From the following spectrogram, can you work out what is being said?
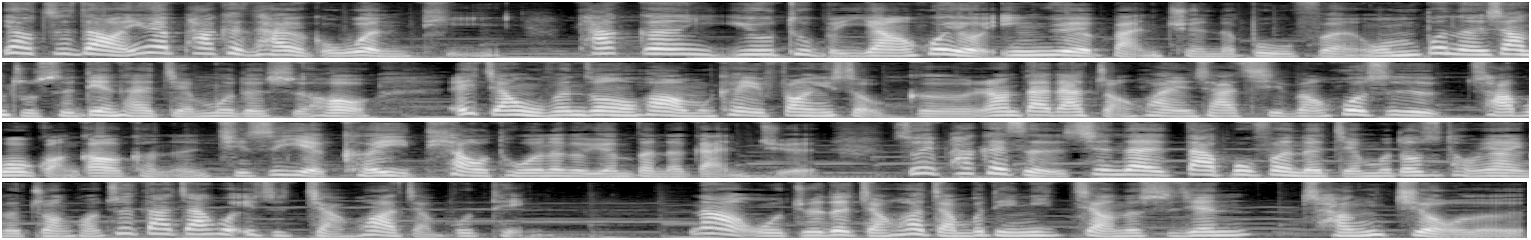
要知道，因为 Pocket 它有个问题。它跟 YouTube 一样会有音乐版权的部分，我们不能像主持电台节目的时候，哎，讲五分钟的话，我们可以放一首歌，让大家转换一下气氛，或是插播广告，可能其实也可以跳脱那个原本的感觉。所以 Podcast 现在大部分的节目都是同样一个状况，就是大家会一直讲话讲不停。那我觉得讲话讲不停，你讲的时间长久了。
